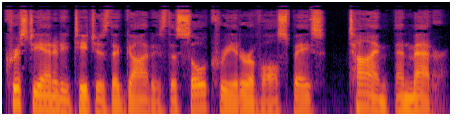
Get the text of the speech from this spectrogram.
Christianity teaches that God is the sole creator of all space, time, and matter.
